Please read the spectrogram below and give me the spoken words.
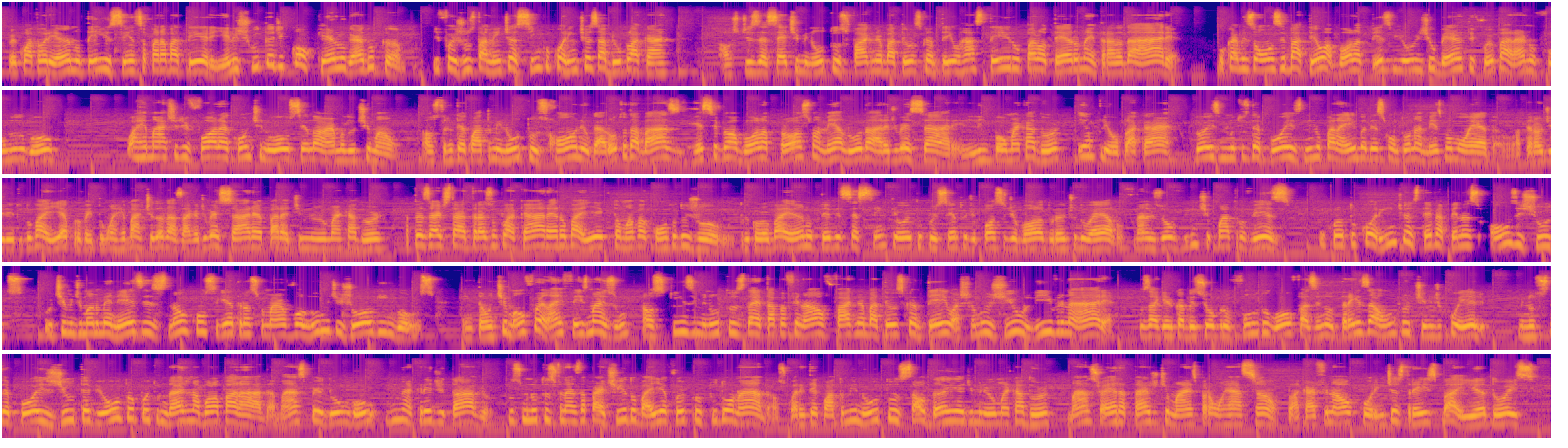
O equatoriano tem licença para bater e ele chuta de qualquer lugar do campo. E foi justamente assim que o Corinthians abriu o placar. Aos 17 minutos, Fagner bateu um escanteio rasteiro para Otero na entrada da área. O camisa 11 bateu a bola, desviou em Gilberto e foi parar no fundo do gol. O arremate de fora continuou sendo a arma do timão. Aos 34 minutos, Rony, o garoto da base, recebeu a bola próximo à meia-lua da área adversária. Limpou o marcador e ampliou o placar. Dois minutos depois, Nino Paraíba descontou na mesma moeda. O lateral direito do Bahia aproveitou uma rebatida da zaga adversária para diminuir o marcador. Apesar de estar atrás no placar, era o Bahia que tomava conta do jogo. O tricolor baiano teve 68% de posse de bola durante o duelo, finalizou 24 vezes, enquanto o Corinthians teve apenas 11 chutes. O time de Mano Menezes não conseguia transformar volume de jogo em gols. Então o Timão foi lá e fez mais um. Aos 15 minutos da etapa final, Fagner bateu o escanteio, achando o Gil livre na área. O zagueiro cabeceou para o fundo do gol, fazendo 3 a 1 para o time de Coelho. Minutos depois, Gil teve outra oportunidade na bola parada, mas perdeu um gol inacreditável. Nos minutos finais da partida, o Bahia foi pro tudo ou nada. Aos 44 minutos, Saldanha diminuiu o marcador, mas já era tarde demais para uma reação. Placar final: Corinthians 3, Bahia 2.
